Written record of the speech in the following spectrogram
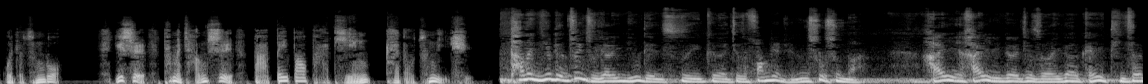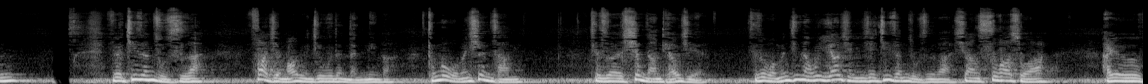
或者村落。于是，他们尝试把背包法庭开到村里去。它的优点最主要的优点是一个就是方便群众诉讼嘛，还有还有一个就是说一个可以提升一个基层组织啊化解矛盾纠纷的能力啊。通过我们现场就是说现场调解。就是我们经常会邀请一些基层组织吧，像司法所啊，还有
